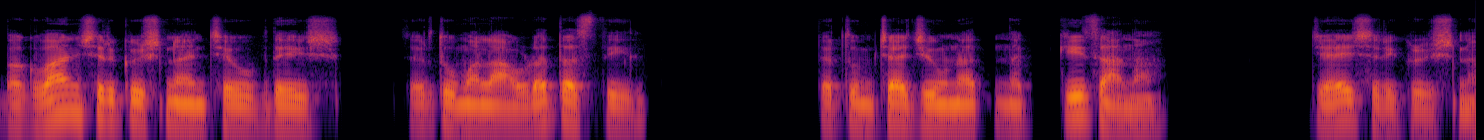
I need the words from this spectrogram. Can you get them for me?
भगवान श्रीकृष्णांचे उपदेश जर तुम्हाला आवडत असतील, तर तुमच्या जीवनात नक्कीच आणा. जय श्रीकृष्ण.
